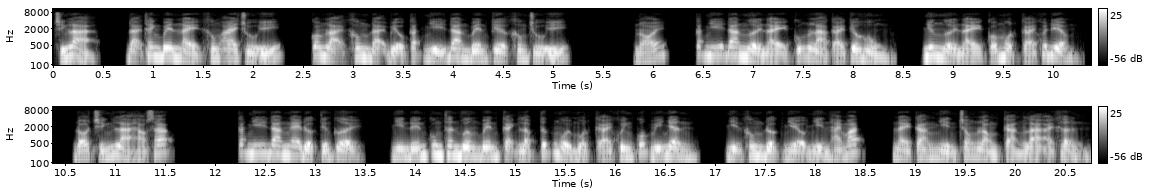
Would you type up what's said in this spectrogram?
Chính là, đại thanh bên này không ai chú ý, con lại không đại biểu cắt nhĩ đan bên kia không chú ý. Nói, cắt nhĩ đan người này cũng là cái tiêu hùng, nhưng người này có một cái khuyết điểm, đó chính là hào sắc. Cát nhĩ đan nghe được tiếng cười, nhìn đến cung thân vương bên cạnh lập tức ngồi một cái khuynh quốc mỹ nhân, nhịn không được nhiều nhìn hai mắt, này càng nhìn trong lòng càng là ái khẩn,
